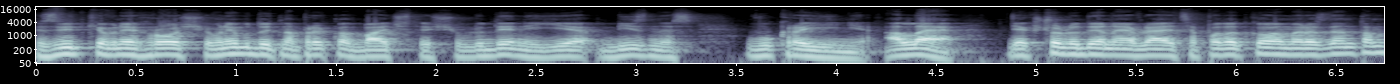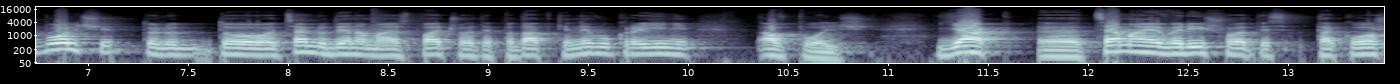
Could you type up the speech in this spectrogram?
Звідки в них гроші? Вони будуть, наприклад, бачити, що в людини є бізнес в Україні. Але якщо людина є податковим резидентом Польщі, то, то ця людина має сплачувати податки не в Україні, а в Польщі. Як е, це має вирішуватись, також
